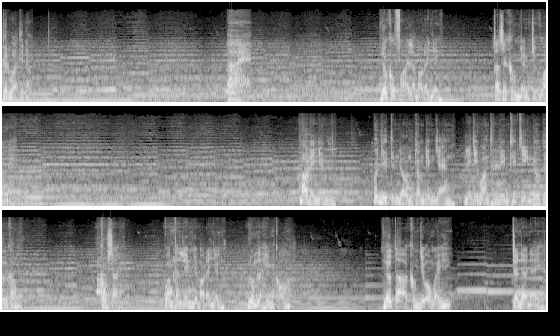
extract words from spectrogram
Kết quả thế nào? À Nếu không phải là bao đại nhân, Ta sẽ không nhận chức quan này. Bao đại nhân, Có như tin đồn trong dân gian Là vị quan Thanh Liêm thiết diện vô tư không? Không sai quan Thanh Liêm như bao đại nhân Đúng là hiếm có. Nếu ta không giúp ông ấy Trên đời này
